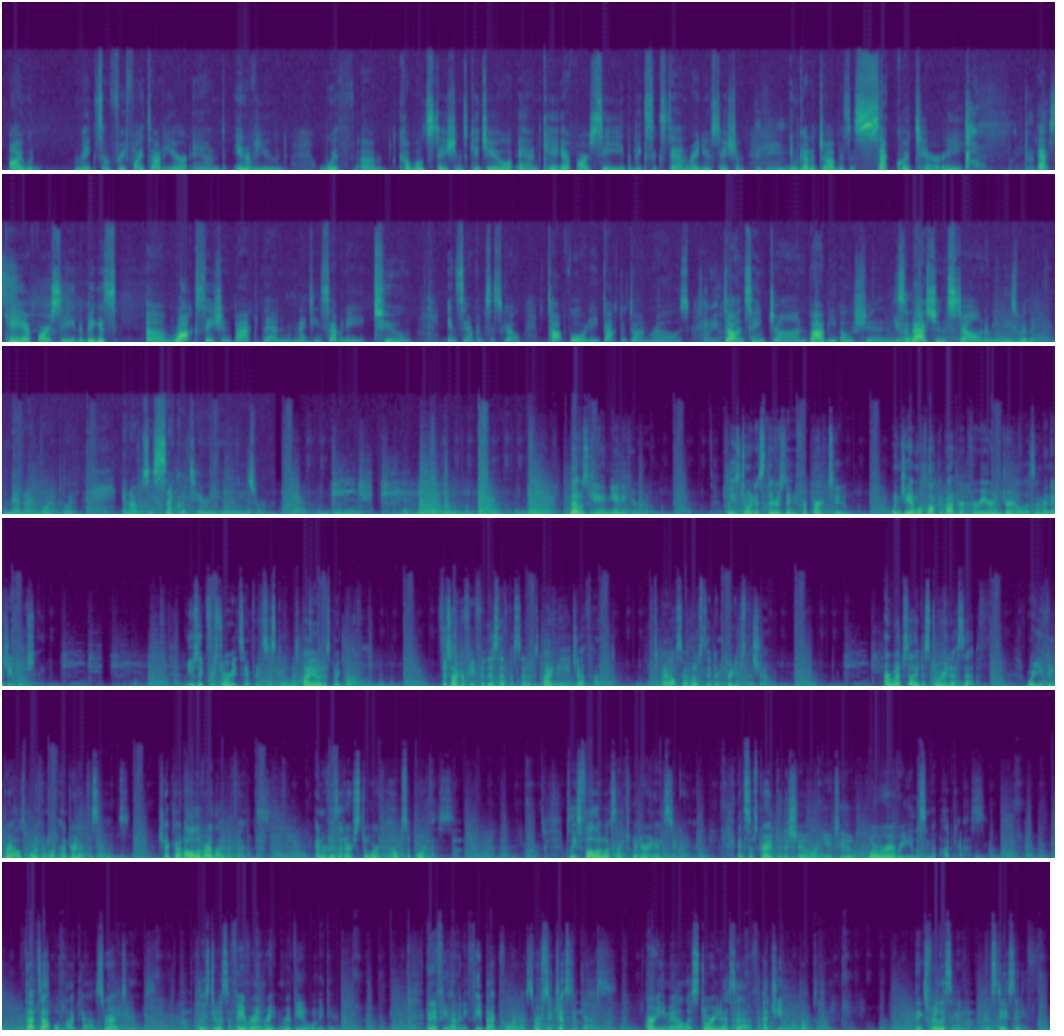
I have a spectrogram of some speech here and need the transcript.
I would make some free flights out here and interviewed with um, a couple of stations, KGO and KFRC, the big 610 radio station, and got a job as a secretary at KFRC, the biggest um, rock station back then, 1972, in San Francisco. Top 40, Dr. Don Rose, Oh, yeah. Don St. John, Bobby Ocean, Yeah. Sebastian Stone. I mean, these were the men I worked with. And I was a secretary in the newsroom. That was Jan Yanehiro. Please join us Thursday for part two, when Jan will talk about her career in journalism and education. Music for Storied San Francisco is by Otis McDonald. Photography for this episode is by me, Jeff Hunt. I also hosted and produced the show. Our website is Storied SF, where you can browse more than 100 episodes, check out all of our live events, and visit our store to help support us. Please follow us on Twitter and Instagram, and subscribe to the show on YouTube or wherever you listen to podcasts. If that's Apple Podcasts or iTunes, please do us a favor and rate and review what we do. And if you have any feedback for us or suggested guests, our email is storiedsf at gmail.com. Thanks for listening and stay safe.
